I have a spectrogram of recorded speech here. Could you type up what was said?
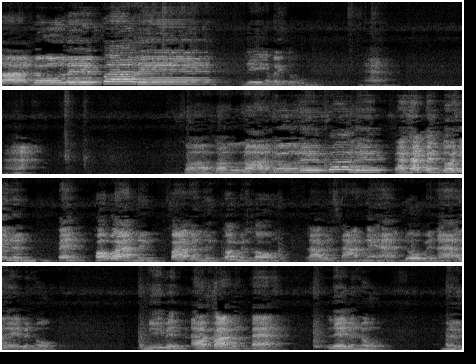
ลาโดเลฟาเล เลยังไม่สูงนะนะฟาตอลลาโดเลฟาเล แต่ถ้าเป็นตัวที่หนึ่งเป็นเพราะว่าหนึ่งฟาเป็นหนึ่งตอนเป็นสองลาเป็นสามไงฮะ โดเป็นห้าเลเป็นหกมีเป็นอาฟาเป็นแปดเลเป็นหกหนึ่ง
